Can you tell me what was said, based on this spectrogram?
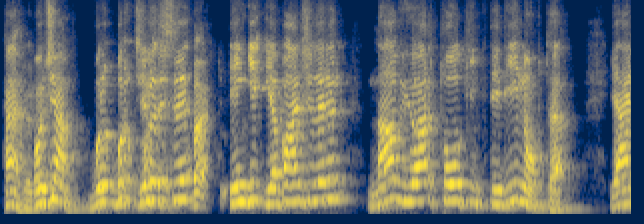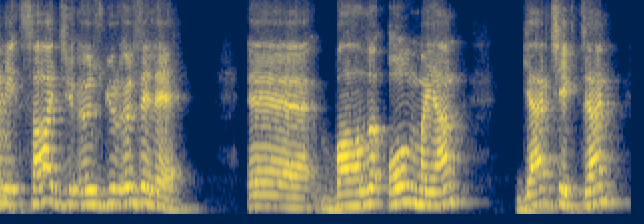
Heh, Görüyorum. hocam bu, bu- Şimdi burası bak İngi, yabancıların now you are talking dediği nokta. Yani sadece Özgür Özel'e e, bağlı olmayan gerçekten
